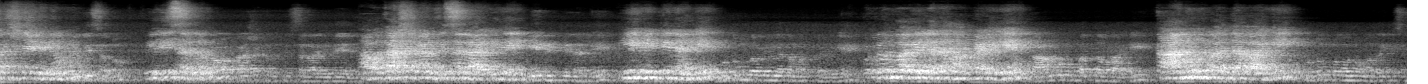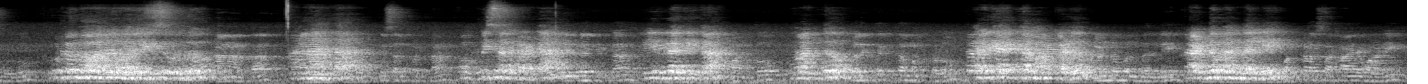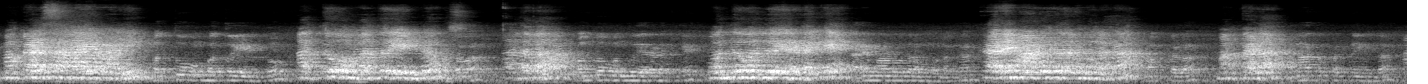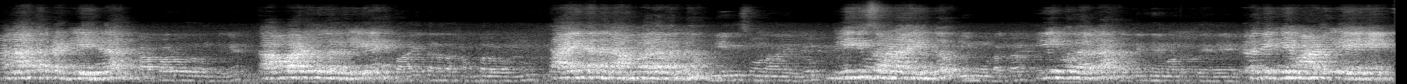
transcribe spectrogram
ಶಿಕ್ಷೆಯನ್ನು ವಿಧಿಸಲು ವಿಧಿಸಲು ಅವಕಾಶ ಕಲ್ಪಿಸಲಾಗಿದೆ. ಅವಕಾಶ ಕಲ್ಪಿಸಲಾಗಿದೆ. ಈ ನಿಟ್ಟಿನಲ್ಲಿ ಈ ನಿಟ್ಟಿನಲ್ಲಿ ಕುಟುಂಬವಿಲ್ಲದ ಮಕ್ಕಳಿಗೆ ಕುಟುಂಬವಿಲ್ಲದ ಮಕ್ಕಳಿಗೆ ಕಾನೂನುಬದ್ಧವಾಗಿ ಕಾನೂನುಬದ್ಧವಾಗಿ ರೂಪಿಸಲ್ಪಟ್ಟ ನಿರ್ಗತಿಕ ಮತ್ತು ಮತ್ತು ಪರಿತ್ಯಕ್ತ ಮಕ್ಕಳು ಪರಿತ್ಯಕ್ತ ಮಕ್ಕಳು ಕಂಡು ಬಂದಲ್ಲಿ ಕಂಡು ಬಂದಲ್ಲಿ ಮಕ್ಕಳ ಸಹಾಯವಾಣಿ ಮಕ್ಕಳ ಸಹಾಯವಾಣಿ ಹತ್ತು ಒಂಬತ್ತು ಎಂಟು ಹತ್ತು ಒಂಬತ್ತು ಎಂಟು ಅಥವಾ ಅಥವಾ ಒಂದು ಒಂದು ಎರಡಕ್ಕೆ ಒಂದು ಒಂದು ಎರಡಕ್ಕೆ ಕರೆ ಮಾಡುವುದರ ಮೂಲಕ ಕರೆ ಮಾಡುವುದರ ಮೂಲಕ ಮಕ್ಕಳ ಮಕ್ಕಳ ಅನಾಥ ಪ್ರಜ್ಞೆಯಿಂದ ಅನಾಥ ಪ್ರಜ್ಞೆಯಿಂದ ಕಾಪಾಡುವುದರೊಂದಿಗೆ ಕಾಪಾಡುವುದರೊಂದಿಗೆ ತಾಯಿತನದ ಹಂಬಲವನ್ನು ತಾಯಿತನ ಪ್ರತಿಜ್ಞೆ ಮಾಡುತ್ತೇನೆ.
